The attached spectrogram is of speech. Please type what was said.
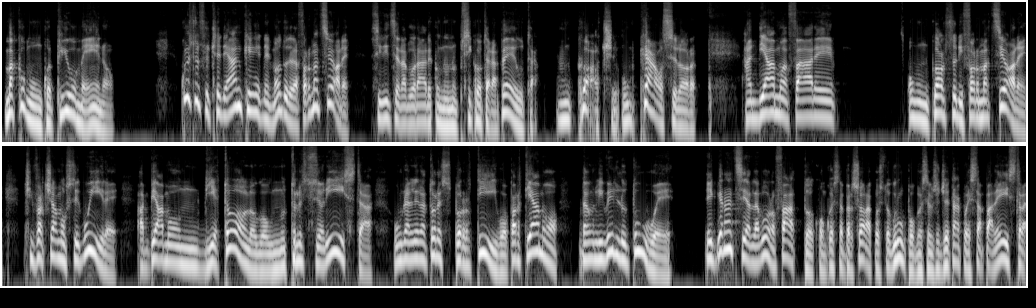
ma comunque più o meno. Questo succede anche nel mondo della formazione. Si inizia a lavorare con uno psicoterapeuta, un coach, un counselor. Andiamo a fare un corso di formazione, ci facciamo seguire, abbiamo un dietologo, un nutrizionista, un allenatore sportivo, partiamo da un livello 2 e grazie al lavoro fatto con questa persona, questo gruppo, questa società, questa palestra,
